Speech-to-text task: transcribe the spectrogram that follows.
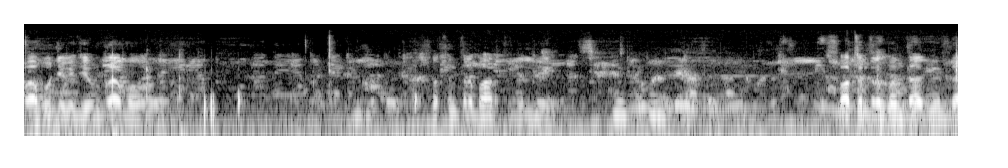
ಬಾಬು ಜಗಜೀವನ್ ರಾಮ್ ಅವರು ಸ್ವತಂತ್ರ ಭಾರತದಲ್ಲಿ ಸ್ವಾತಂತ್ರ್ಯ ಬಂದಾಗಿನಿಂದ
